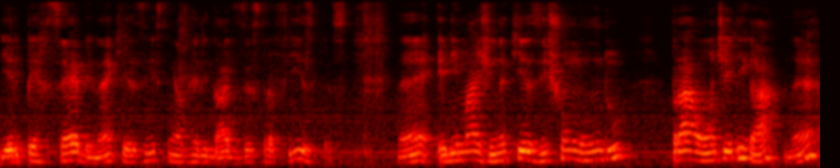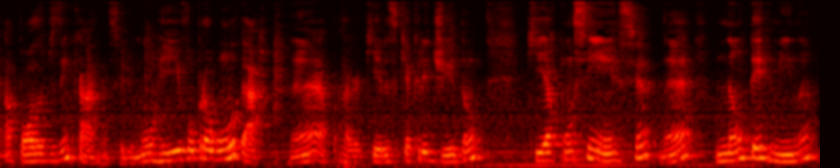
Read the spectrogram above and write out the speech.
e ele percebe né, que existem as realidades extrafísicas, né, ele imagina que existe um mundo para onde ele irá né, após o desencarne. Se ele morrer e vou para algum lugar. Né, para aqueles que acreditam que a consciência né, não termina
